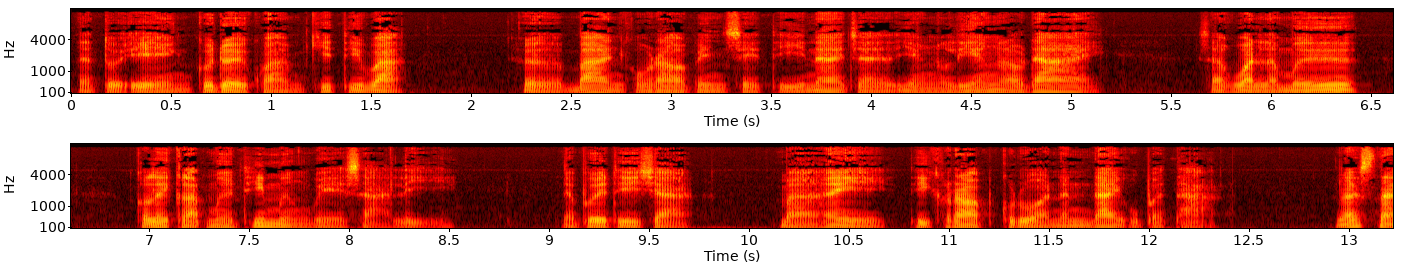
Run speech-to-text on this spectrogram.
แต่ตัวเองก็โดยความคิดที่ว่า เออบ้านของเราเป็นเศรษฐีน่าจะยังเลี้ยงเราได้ สักวันละมือ้อ ก็เลยกลับเมืองที่เมืองเวสาลีเพื่อที่จะมาให้ที่ครอบครัวนั้นได้อุปถากลักษณะ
